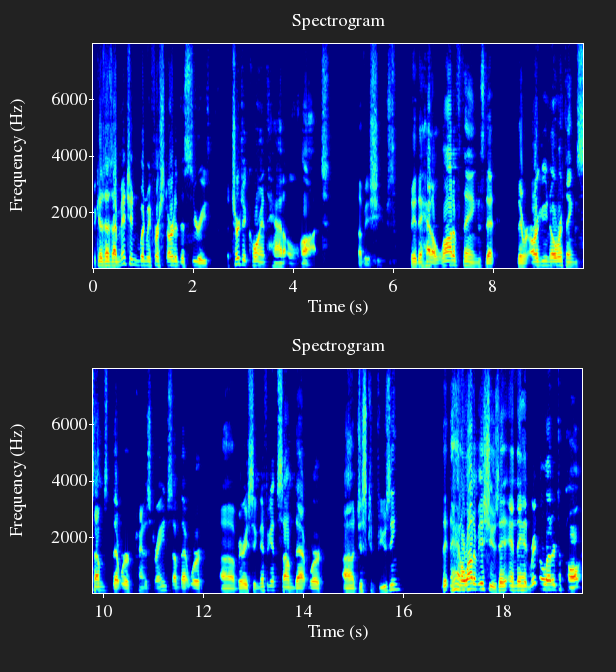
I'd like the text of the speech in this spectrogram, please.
Because as I mentioned when we first started this series, the church at Corinth had a lot of issues. They, they had a lot of things that they were arguing over, things, some that were kind of strange, some that were uh, very significant, some that were uh, just confusing. They, they had a lot of issues, and, and they had written a letter to Paul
